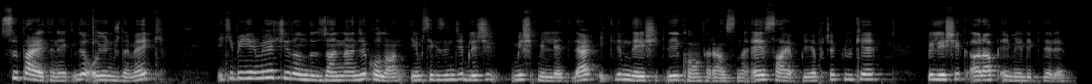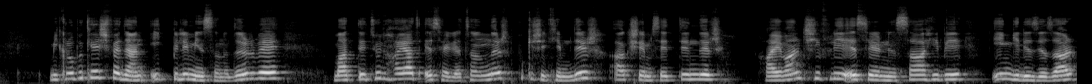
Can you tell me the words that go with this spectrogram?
süper yetenekli oyuncu demek. 2023 yılında düzenlenecek olan 28. Birleşmiş Milletler İklim Değişikliği Konferansı'na ev sahipliği yapacak ülke Birleşik Arap Emirlikleri. Mikrobu keşfeden ilk bilim insanıdır ve Maddetül Hayat eseriyle tanınır. Bu kişi kimdir? Akşemseddin'dir. Hayvan Çiftliği eserinin sahibi İngiliz yazar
